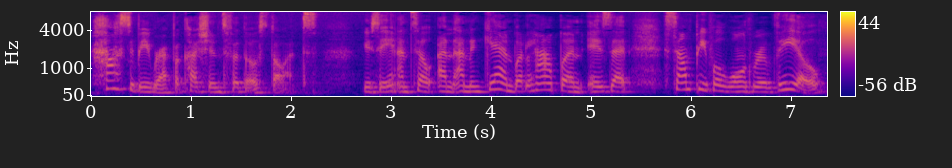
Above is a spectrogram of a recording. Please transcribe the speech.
has to be repercussions for those thoughts. You see? And so and, and again what will happen is that some people won't reveal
